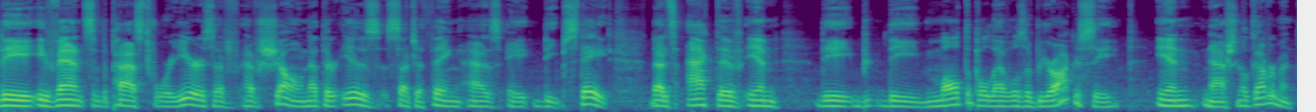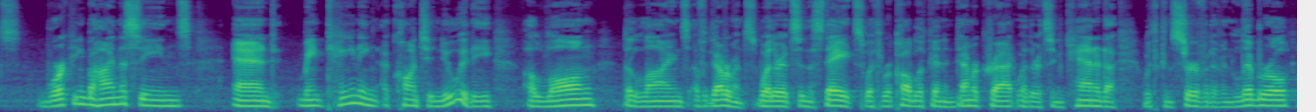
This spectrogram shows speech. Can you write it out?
the events of the past 4 years have have shown that there is such a thing as a deep state that it's active in the the multiple levels of bureaucracy in national governments working behind the scenes and maintaining a continuity along the lines of the governments, whether it's in the States with Republican and Democrat, whether it's in Canada with conservative and liberal,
